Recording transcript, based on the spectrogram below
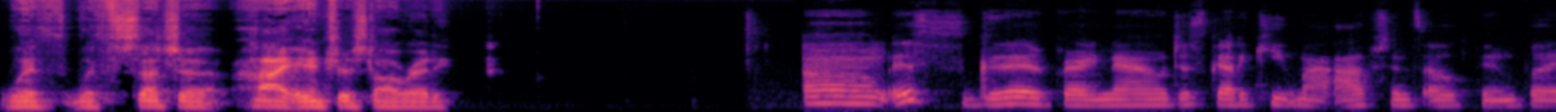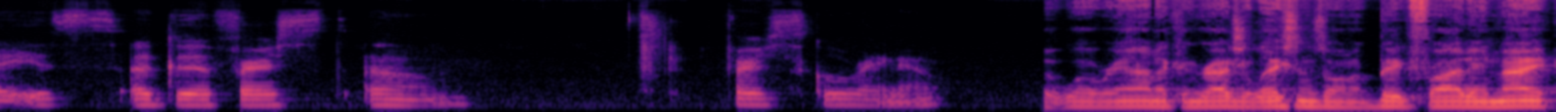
with with such a high interest already. Um, it's good right now. Just got to keep my options open, but it's a good first um, first school right now. But well, Rihanna, congratulations on a big Friday night,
